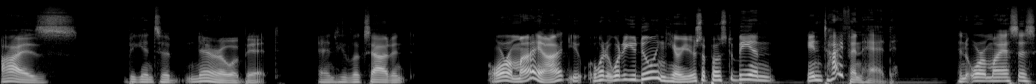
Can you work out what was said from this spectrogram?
eyes begin to narrow a bit, and he looks out and, Oromaya, you, what what are you doing here? You're supposed to be in in Typhon Head. And Oromaya says,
